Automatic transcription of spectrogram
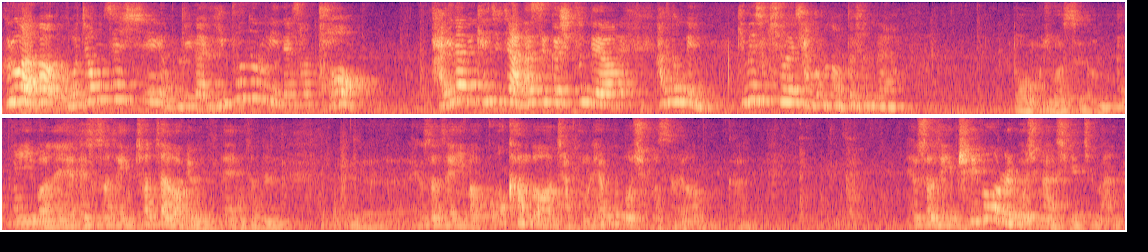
그리고 아마 오정세 씨의 연기가 이분으로 인해서 더 다이나믹해지지 않았을까 싶은데요. 감독님, 김혜숙 씨와의 작업은 어떠셨나요? 너무 좋았어요. 이번에 해수 선생님 첫 작업이었는데 저는 그 해수 선생님하고 꼭 한번 작품을 해보고 싶었어요. 그러니까 해수 선생님 필모를 보시면 아시겠지만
